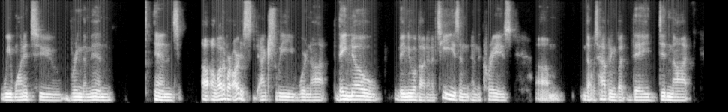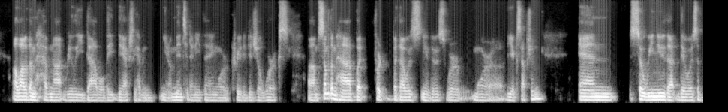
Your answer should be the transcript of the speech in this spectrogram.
We wanted to bring them in, and a, a lot of our artists actually were not. They know they knew about NFTs and, and the craze um, that was happening, but they did not. A lot of them have not really dabbled. They they actually haven't you know minted anything or created digital works. Um, some of them have, but for but that was you know those were more uh, the exception, and so we knew that there was a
